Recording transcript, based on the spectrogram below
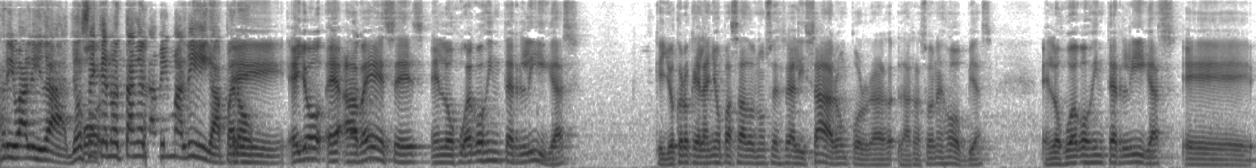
rivalidad. Yo sé que no están en la misma liga, pero... ellos eh, a veces en los juegos interligas, que yo creo que el año pasado no se realizaron por las razones obvias, en los juegos interligas eh,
